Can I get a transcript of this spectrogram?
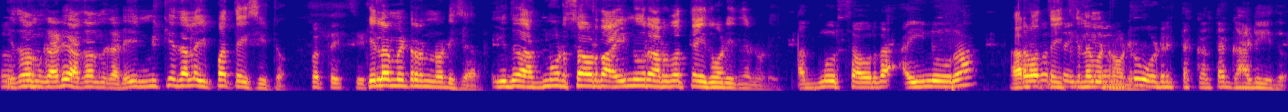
ಇದೊಂದು ಗಾಡಿ ಅದೊಂದು ಗಾಡಿ. ಇನ್ನು ಮಿಕ್ಕಿದೆಲ್ಲ ಇಪ್ಪತ್ತೈದು ಸೀಟು ಇಪ್ಪತ್ತೈದು ಸೀಟ್ ಕಿಲೋಮೀಟರ್ ನೋಡಿ ಸರ್. ಇದು ಹದಿಮೂರು ಸಾವಿರದ ಐನೂರ ಅರವತ್ತೈದು ಓಡಿದೆ ನೋಡಿ. ಹದಿಮೂರು ಸಾವಿರದ ಐನೂರ ಅರವತ್ತೈದು ಕಿಲೋಮೀಟರ್ ನೋಡಿ ಓಡಿರ್ತಕ್ಕಂಥ ಗಾಡಿ ಇದು.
